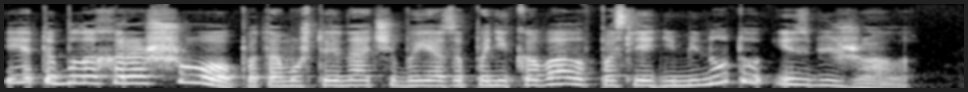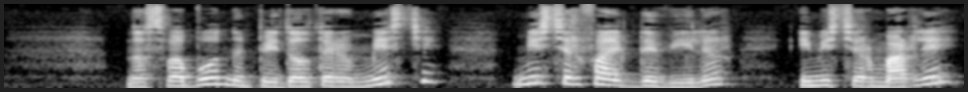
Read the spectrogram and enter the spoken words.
И это было хорошо, потому что иначе бы я запаниковала в последнюю минуту и сбежала. На свободном перед алтарем месте мистер Фальк де Виллер и мистер Марлей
